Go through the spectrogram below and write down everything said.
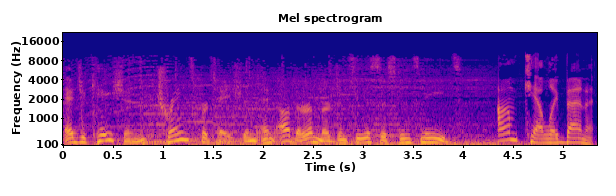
education, transportation, and other emergency assistance needs. I'm Kelly Bennett.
